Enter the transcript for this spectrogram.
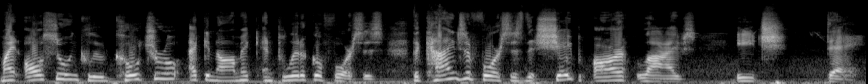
might also include cultural, economic, and political forces, the kinds of forces that shape our lives each day.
